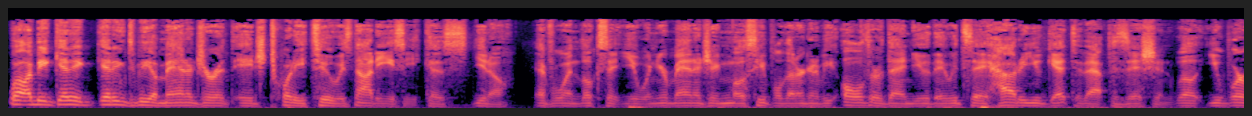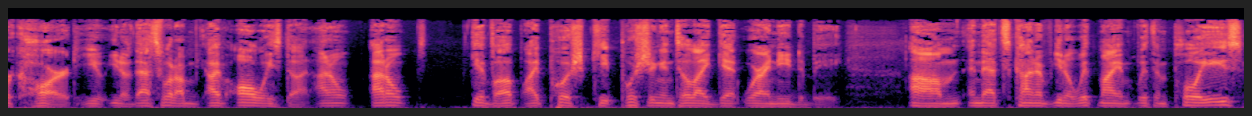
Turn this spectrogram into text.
Well, I mean, getting getting to be a manager at age 22 is not easy because you know everyone looks at you when you're managing most people that are going to be older than you. They would say, "How do you get to that position?" Well, you work hard. You you know that's what I'm, I've always done. I don't I don't give up. I push, keep pushing until I get where I need to be. Um, and that's kind of you know with my with employees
